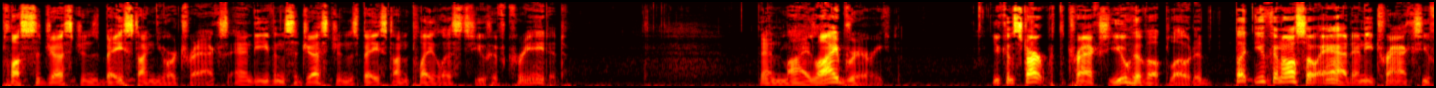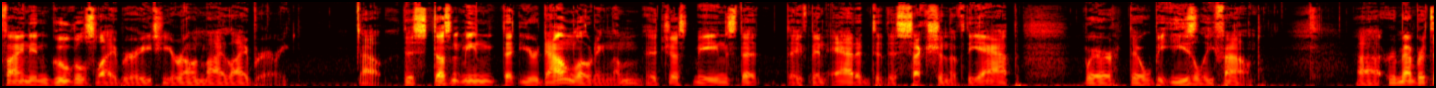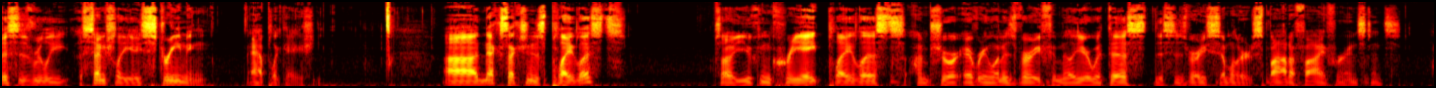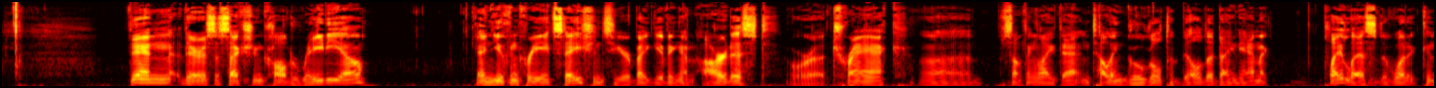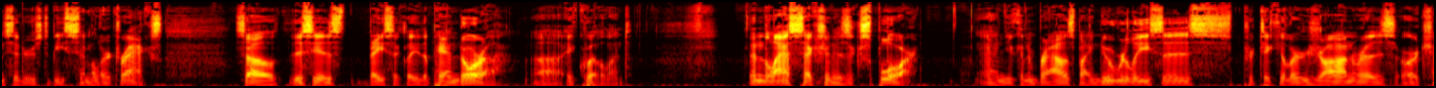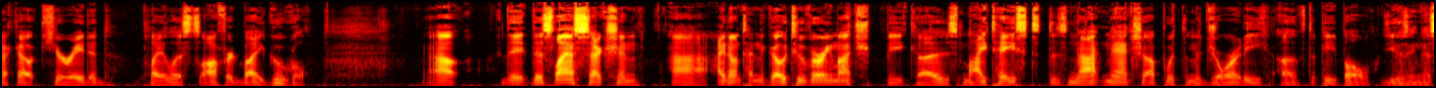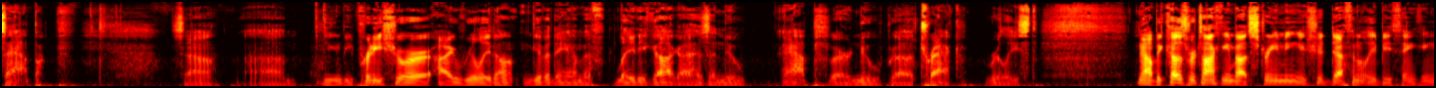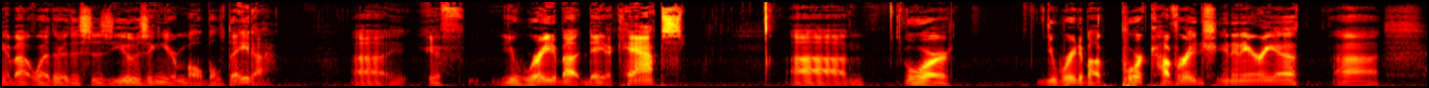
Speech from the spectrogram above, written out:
plus suggestions based on your tracks, and even suggestions based on playlists you have created. Then My Library. You can start with the tracks you have uploaded, but you can also add any tracks you find in Google's library to your own My Library. Now, this doesn't mean that you're downloading them, it just means that they've been added to this section of the app where they will be easily found. Uh, remember, this is really essentially a streaming application. Uh, next section is playlists. So you can create playlists. I'm sure everyone is very familiar with this. This is very similar to Spotify, for instance. Then there's a section called radio. And you can create stations here by giving an artist or a track, uh, something like that, and telling Google to build a dynamic playlist of what it considers to be similar tracks. So this is basically the Pandora uh, equivalent. Then the last section is Explore. And you can browse by new releases, particular genres, or check out curated playlists offered by Google. Now, the, this last section uh, I don't tend to go to very much because my taste does not match up with the majority of the people using this app. So um, you can be pretty sure I really don't give a damn if Lady Gaga has a new app or new uh, track released. Now, because we're talking about streaming, you should definitely be thinking about whether this is using your mobile data. Uh, if you're worried about data caps, um, or you're worried about poor coverage in an area, uh,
